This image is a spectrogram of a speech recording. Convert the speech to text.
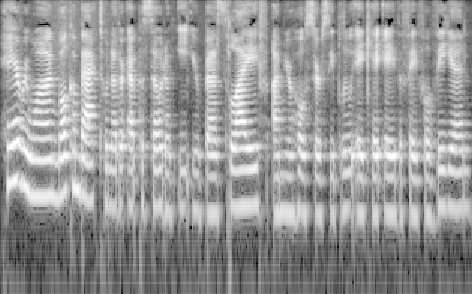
Hey everyone, welcome back to another episode of Eat Your Best Life. I'm your host, Cersei Blue, aka The Faithful Vegan.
